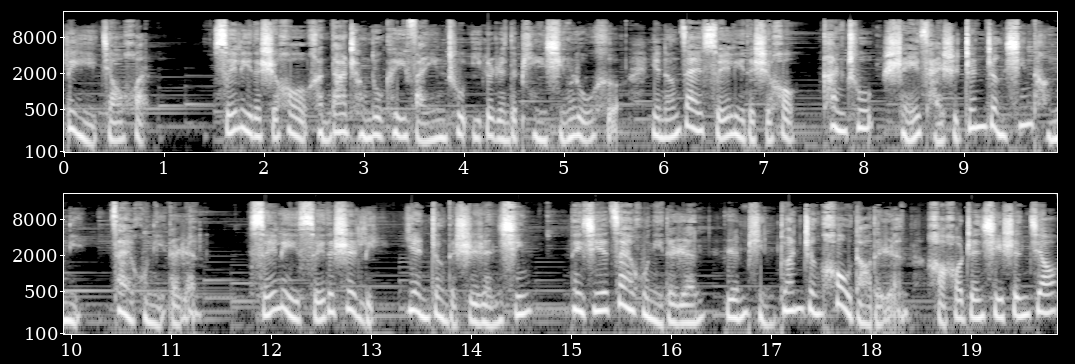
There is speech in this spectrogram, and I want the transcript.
利益交换。随礼的时候，很大程度可以反映出一个人的品行如何，也能在随礼的时候看出谁才是真正心疼你、在乎你的人。随礼随的是礼。验证的是人心，那些在乎你的人，人品端正厚道的人，好好珍惜深交；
